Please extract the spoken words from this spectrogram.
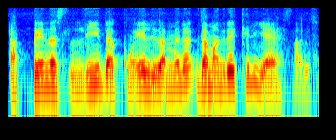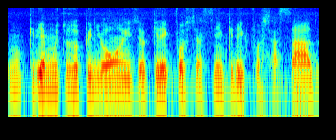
apenas lida com ele da maneira, da maneira que ele é, sabe? Você não cria muitas opiniões, eu queria que fosse assim, queria que fosse assado.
